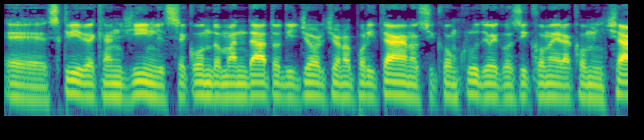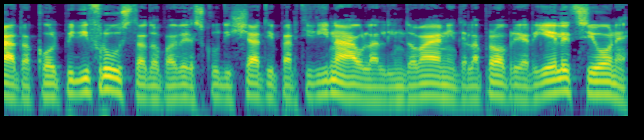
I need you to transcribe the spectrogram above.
Eh, scrive Cangini, il secondo mandato di Giorgio Napolitano si conclude così come era cominciato, a colpi di frusta, dopo aver scudisciato i partiti in aula all'indomani della propria rielezione.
